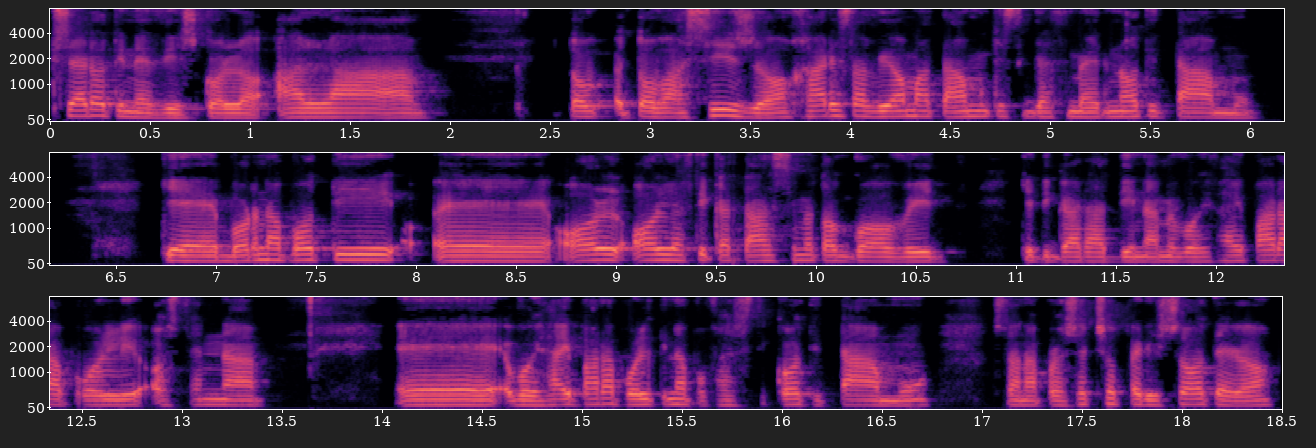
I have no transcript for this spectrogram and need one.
ξέρω ότι είναι δύσκολο, αλλά το, το βασίζω χάρη στα βιώματά μου και στην καθημερινότητά μου. Και μπορώ να πω ότι ε, όλη αυτή η κατάσταση με τον COVID και την καραντίνα με βοηθάει πάρα πολύ ώστε να ε, βοηθάει πάρα πολύ την αποφασιστικότητά μου στο να προσέξω περισσότερο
